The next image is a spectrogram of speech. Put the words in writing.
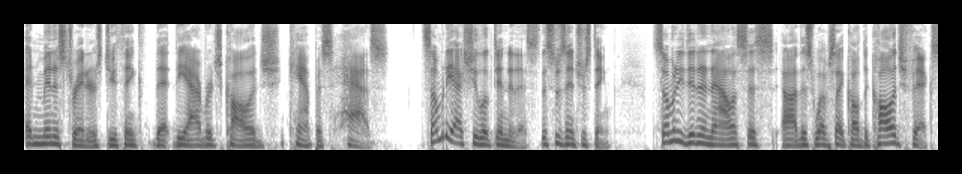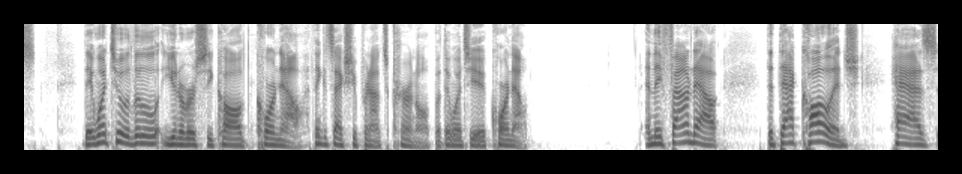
administrators do you think that the average college campus has? Somebody actually looked into this. This was interesting. Somebody did an analysis, uh, this website called The College Fix. They went to a little university called Cornell. I think it's actually pronounced Colonel, but they went to Cornell. And they found out that that college has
